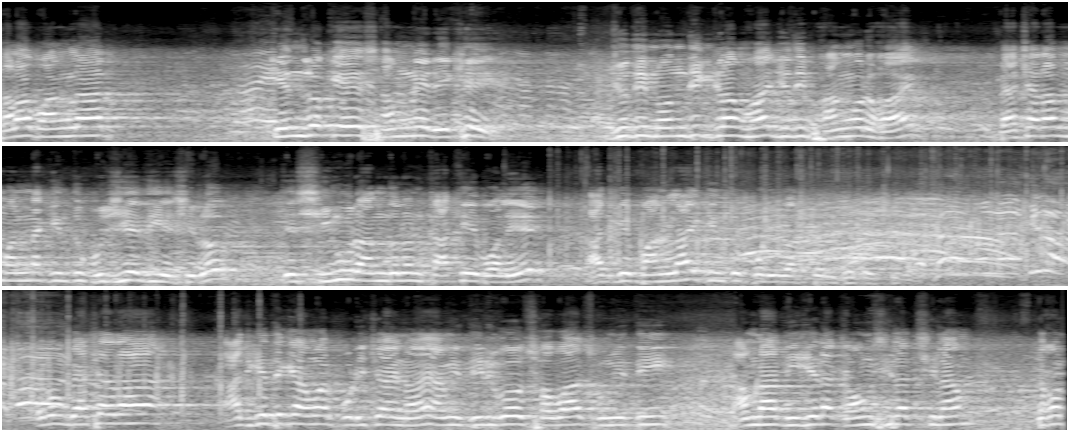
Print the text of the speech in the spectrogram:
সারা বাংলার কেন্দ্রকে সামনে রেখে যদি নন্দীগ্রাম হয়, যদি ভাঙর হয় বেচারাম মান্না কিন্তু বুঝিয়ে দিয়েছিল যে সিঙ্গুর আন্দোলন কাকে বলে, আজকে বাংলায় কিন্তু পরিবর্তন ঘটেছিল। এবং বেচারা আজকে থেকে আমার পরিচয় নয়, আমি দীর্ঘ সভা, সমিতি, আমরা নিজেরা কাউন্সিলার ছিলাম। যখন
